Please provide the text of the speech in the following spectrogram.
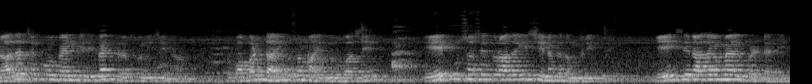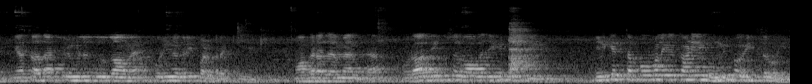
राजा चक्र पहन के बैठ तरफ़ सोनी सेना। तो बाबा ने ढाई कुशा मारी दुर्गा से। एक कुशा से तो राजा की सेना खत्म करी पूरी। एक से राजा का महल पलटा थी यहाँ सात आठ किलोमीटर दूर गाँव है, पूरी नगरी पलट रखी है। वहाँ पर राजा महल था। और आदि कुशल बाबा जी की पुत्री थी इनके तपोबल के कारण ये भूमि पवित्र हुई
